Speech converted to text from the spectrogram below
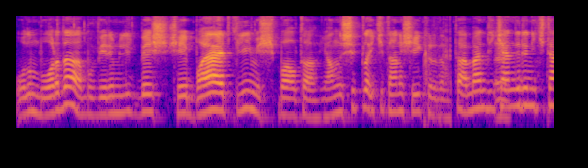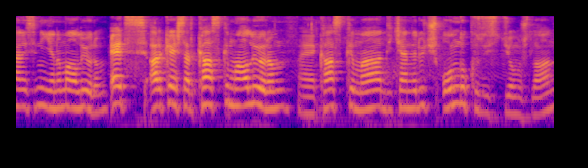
Oğlum bu arada bu verimlilik 5 şey bayağı etkiliymiş balta. Yanlışlıkla iki tane şeyi kırdım. Tamam ben dikenlerin iki tanesini yanıma alıyorum. Evet arkadaşlar kaskımı alıyorum. Ee, kaskıma dikenler 3 19 istiyormuş lan.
